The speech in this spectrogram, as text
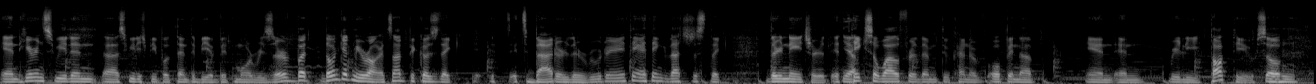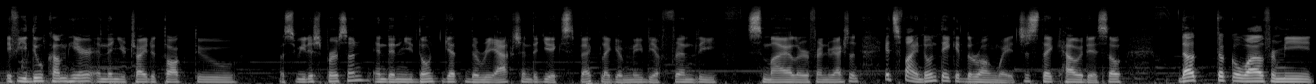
And here in Sweden, uh, Swedish people tend to be a bit more reserved. But don't get me wrong; it's not because like it, it's bad or they're rude or anything. I think that's just like their nature. It Yeah. takes a while for them to kind of open up and and really talk to you. So Mhm. if you do come here and then you try to talk to a Swedish person and then you don't get the reaction that you expect, like a, maybe a friendly smile or a friendly reaction, it's fine. Don't take it the wrong way. It's just like how it is. So that took a while for me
